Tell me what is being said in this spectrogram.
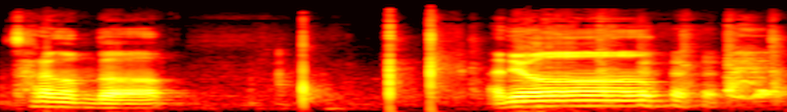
사랑합니다. 안녕.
